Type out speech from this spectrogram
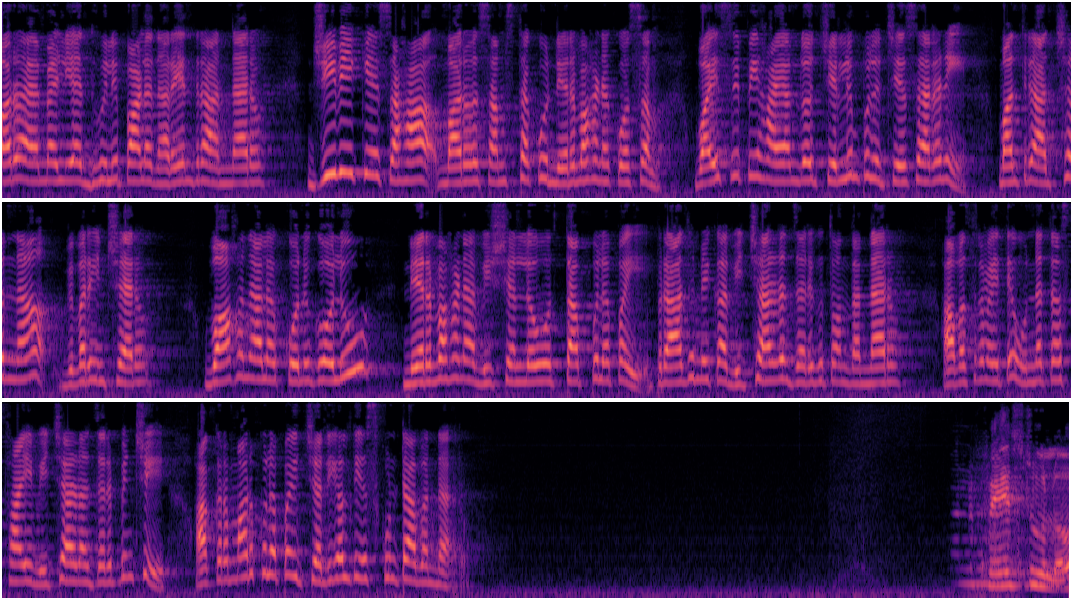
మరో ఎమ్మెల్యే ధూలిపాళ నరేంద్ర అన్నారు. జీవీకే సహా మరో సంస్థకు నిర్వహణ కోసం వైసీపీ హయాంలో చెల్లింపులు చేశారని మంత్రి అచ్చెన్న వివరించారు. వాహనాల కొనుగోలు నిర్వహణ విషయంలో తప్పులపై ప్రాథమిక విచారణ జరుగుతోందన్నారు. అవసరమైతే ఉన్నత స్థాయి విచారణ జరిపించి అక్రమార్కులపై చర్యలు తీసుకుంటామన్నారు. ఫేజ్ టూలో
